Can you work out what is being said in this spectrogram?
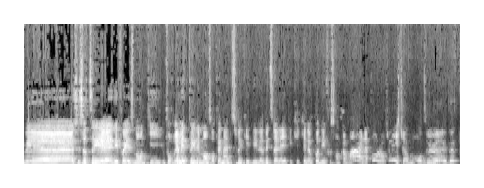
Mais euh, c'est ça, tu sais, euh, des fois, il y a du monde qui... Pour vrai, l'été, les mondes sont tellement habitués qu'il y a des levées de soleil que quelqu'un qui n'a pas, des fois, sont comme « Ah, il n'y a pas aujourd'hui! » Je suis « Oh, mon Dieu! euh, vous êtes-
